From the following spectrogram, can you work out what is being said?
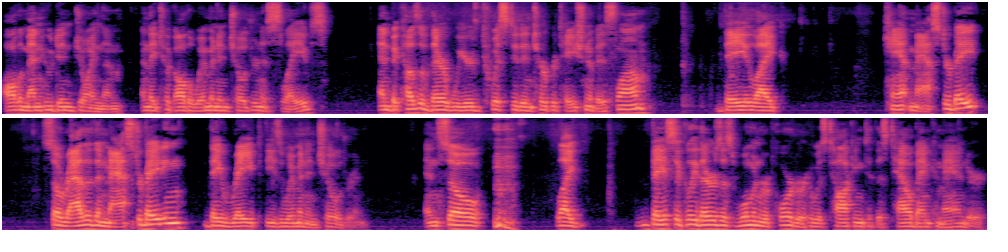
all the men who didn't join them, and they took all the women and children as slaves. And because of their weird, twisted interpretation of Islam, they like can't masturbate. So rather than masturbating, they rape these women and children. And so, like, basically, there was this woman reporter who was talking to this Taliban commander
